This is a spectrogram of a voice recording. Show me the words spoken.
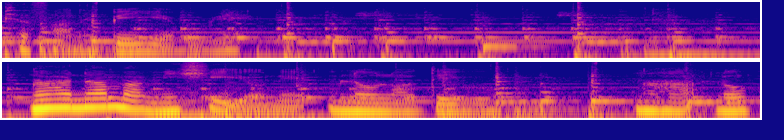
ဖြတ်စားလိုက်ပေးခဲ့ဘူးလေငါနားမှာမင်းရှိရုံနဲ့မလုံလောက်သေးဘူးငါလောဘ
